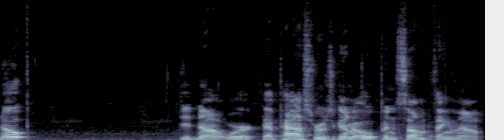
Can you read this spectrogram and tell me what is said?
Nope. Did not work. That password's going to open something, though.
